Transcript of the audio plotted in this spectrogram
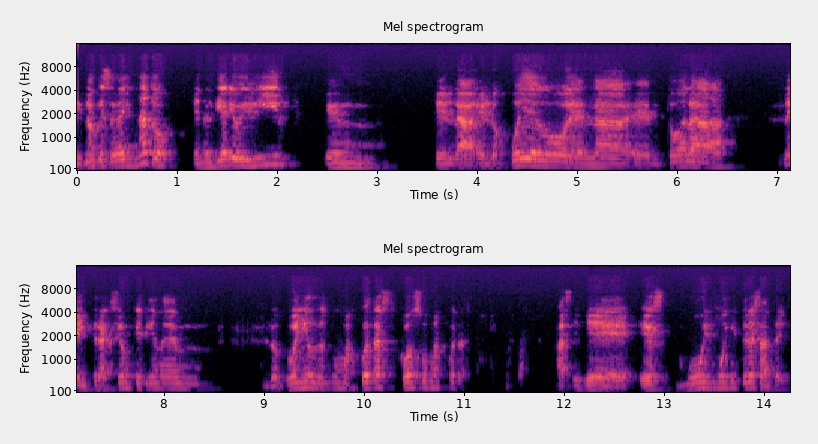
sino que se da innato en el diario vivir, en, en, la, en los juegos, en, la, en toda la, la interacción que tienen los dueños de sus mascotas con sus mascotas. Así que es muy, muy interesante.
